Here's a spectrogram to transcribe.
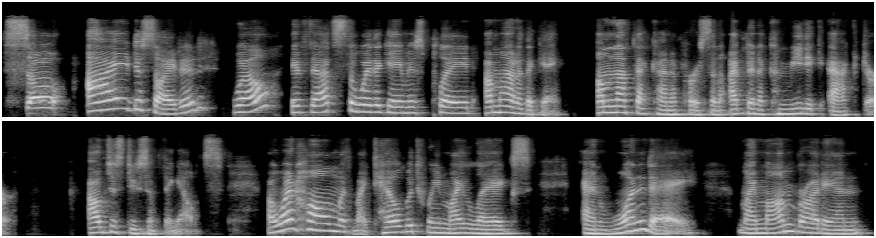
So I decided, well, if that's the way the game is played, I'm out of the game. I'm not that kind of person. I've been a comedic actor. I'll just do something else. I went home with my tail between my legs. And one day, my mom brought in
